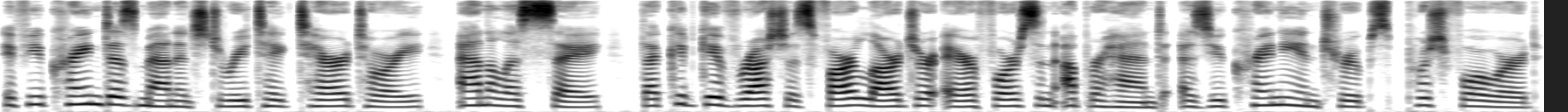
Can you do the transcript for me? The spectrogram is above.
If Ukraine does manage to retake territory, analysts say, that could give Russia's far larger air force an upper hand as Ukrainian troops push forward,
